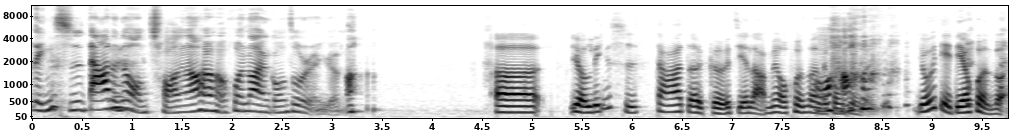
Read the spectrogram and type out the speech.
临时搭的那种床，然后还有很混乱的工作人员吗？呃。有临时搭的隔间啦，没有混乱的工作人员，有一点点混乱。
